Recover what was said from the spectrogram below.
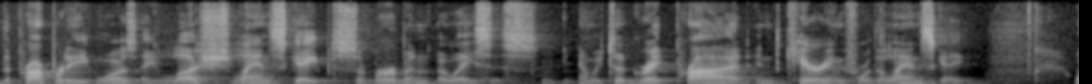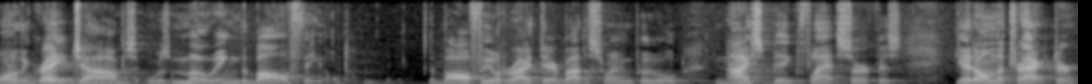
the property was a lush, landscaped suburban oasis, and we took great pride in caring for the landscape. One of the great jobs was mowing the ball field. The ball field right there by the swimming pool, nice big flat surface. Get on the tractor,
